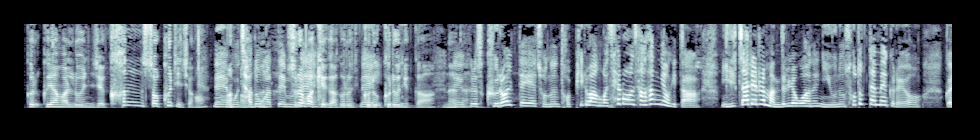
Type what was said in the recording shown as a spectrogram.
그, 그야말로 이제 큰 서클이죠. 네, 뭐 자동화 때문에. 수레바퀴가 그러, 네. 그러, 니까 네, 네, 그래서 그럴 때에 저는 더 필요한 건 새로운 상상력이다. 일자리를 만들려고 하는 이유는 소득 때문에 그래요. 그러니까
